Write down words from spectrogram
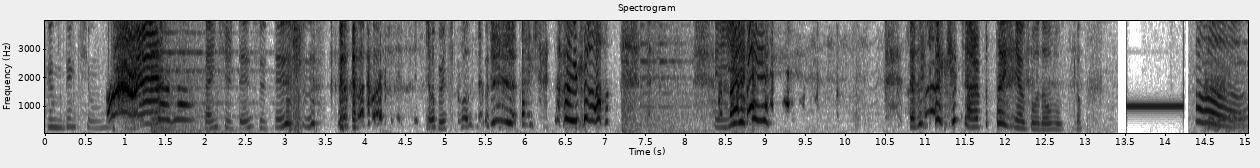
딩딩춤 땡실 댄스 댄스 진짜 왜 저러는 거야? 이 애들 왜 이렇게 잘 붙어 있냐고 너무 웃겨. 아.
